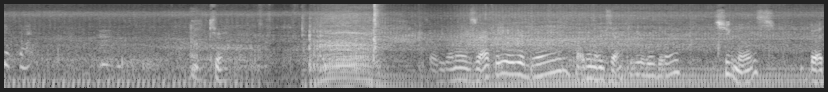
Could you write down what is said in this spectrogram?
Okay. So we don't know exactly where we're going. I don't know exactly where we're going. She knows, but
